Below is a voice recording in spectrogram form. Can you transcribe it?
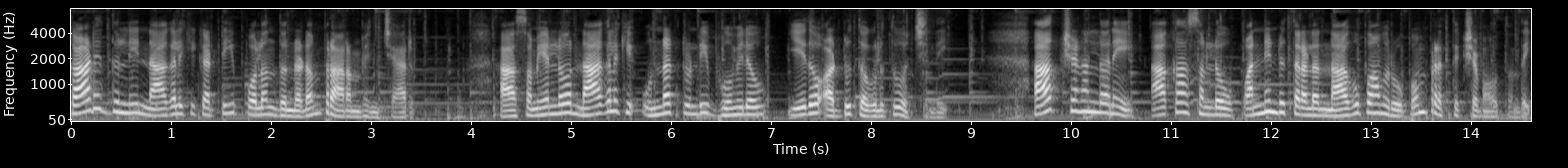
కాడెద్దుల్ని నాగలికి కట్టి పొలం దున్నడం ప్రారంభించారు. ఆ సమయంలో నాగలికి ఉన్నట్టుండి భూమిలో ఏదో అడ్డు తగులుతూ వచ్చింది. ఆ క్షణంలోనే ఆకాశంలో పన్నెండు తలల నాగుపాము రూపం ప్రత్యక్షమవుతుంది.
